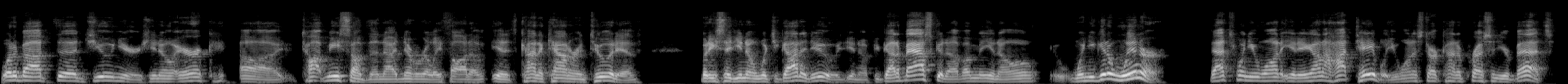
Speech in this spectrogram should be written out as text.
What about the juniors? You know, Eric uh, taught me something I'd never really thought of. It's kind of counterintuitive, but he said, you know, what you got to do, you know, if you've got a basket of them, you know, when you get a winner, that's when you want it, you know you're on a hot table you want to start kind of pressing your bets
